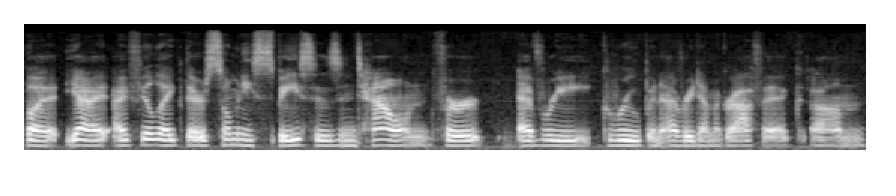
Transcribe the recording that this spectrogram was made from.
But yeah, I, I feel like there's so many spaces in town for every group and every demographic. Um,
